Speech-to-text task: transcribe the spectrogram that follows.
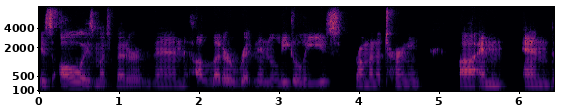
is always much better than a letter written in legalese from an attorney. Uh, and and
